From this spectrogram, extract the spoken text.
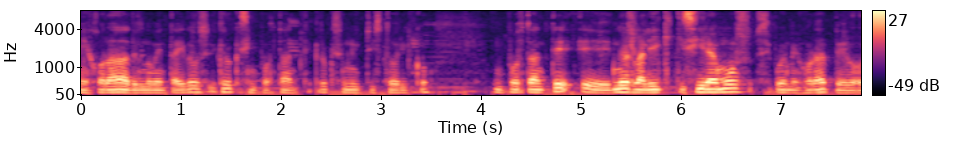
mejorada del 92, creo que es importante, creo que es un hito histórico importante. Eh, no es la ley que quisiéramos, se puede mejorar, pero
